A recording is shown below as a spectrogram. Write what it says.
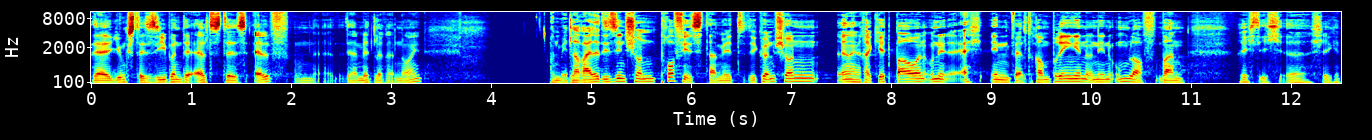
Der jüngste sieben, der älteste ist elf und äh, der mittlere neun. Und mittlerweile, die sind schon Profis damit. Die können schon eine Rakete bauen und in, in den Weltraum bringen und in den Umlaufbahn richtig äh, schicken.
